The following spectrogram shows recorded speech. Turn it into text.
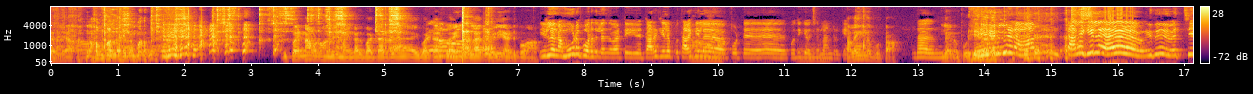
வேறையா ஆமாம்ல இதை மறந்துட்டேன். இப்போ என்ன பண்ணுவான் தெரியுமா? எங்கள் பட்டர்ஃப்ளை பட்டர்ஃப்ளை எல்லாத்தையும் வெளியே அடுப்புவான் இல்ல நான் மூட போறது இல்ல இந்த வாட்டி. தலக்கீழ தலக்கீழ போட்டு கொதிக்க வச்சிடலாம்னு இருக்கேன். தலையில போட்டா? இல்லடா. தலைகீழ இது வச்சு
